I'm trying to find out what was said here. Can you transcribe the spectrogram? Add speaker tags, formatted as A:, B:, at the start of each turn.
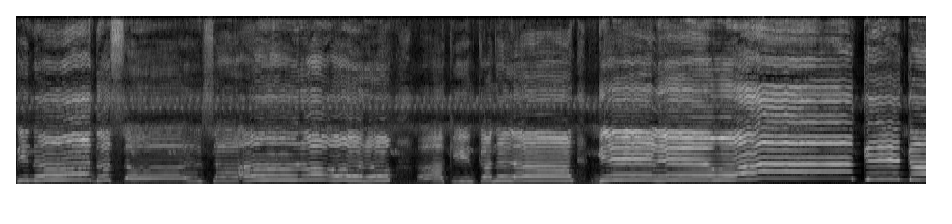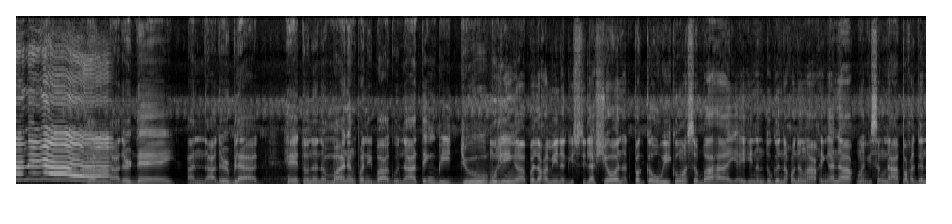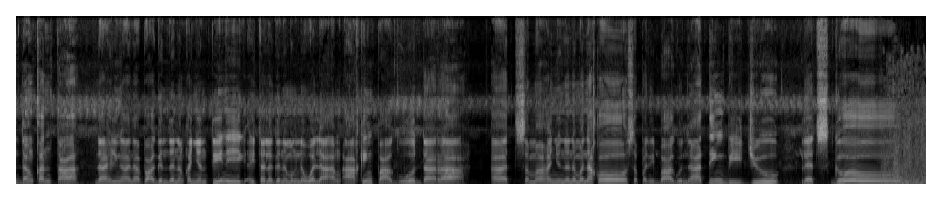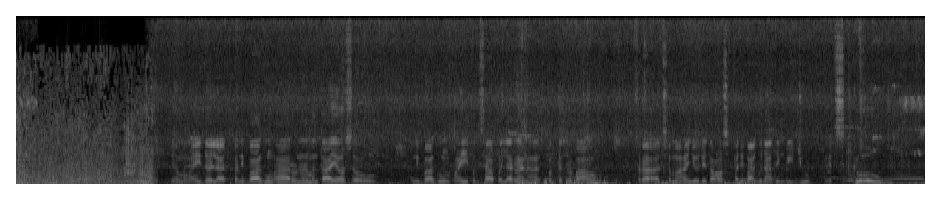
A: dinadasal sa araw-araw. Akin ka na lang giliw Akin ka na lang.
B: Another day, another vlog. Heto na naman ang panibago nating video. Muli nga pala kami nag-istilasyon at pagka uwi ko nga sa bahay ay hinandugan ako ng aking anak ng isang napakagandang kanta. Dahil nga napakaganda ng kanyang tinig ay talaga namang nawala ang aking pagod. Tara! At samahan nyo na naman ako sa panibago nating video. Let's go! Idol at panibagong araw na naman tayo. So panibagong pakipagsapalaran at pagtatrabaho. Tara at samahan nyo ulit ako sa panibago nating video. Let's go!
